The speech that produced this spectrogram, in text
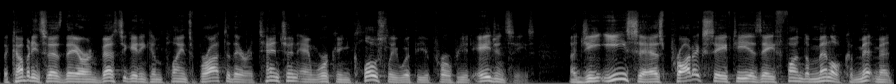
The company says they are investigating complaints brought to their attention and working closely with the appropriate agencies. Now, GE says product safety is a fundamental commitment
